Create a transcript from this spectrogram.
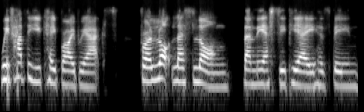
we've had the UK Bribery Act for a lot less long than the FCPA has been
